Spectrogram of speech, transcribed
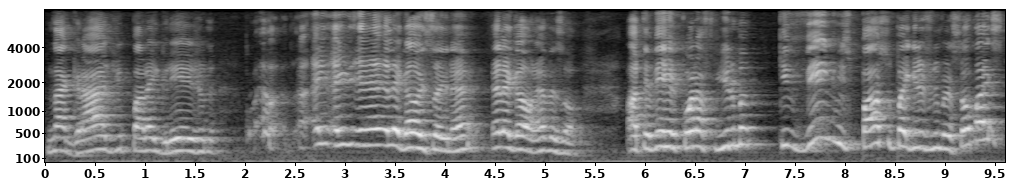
na grade para a igreja. É, é, é, legal isso aí, né? É legal, né, pessoal? A TV Record afirma que vende o espaço para a Igreja Universal, mas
